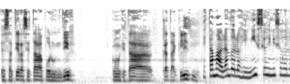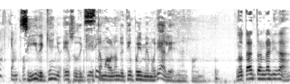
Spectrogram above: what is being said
esa tierra se estaba por hundir como que está cataclismo. Estamos hablando de los inicios, inicios de los tiempos. Sí, ¿de qué año eso? ¿De qué estamos hablando de tiempos inmemoriales en el fondo? No tanto en realidad,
